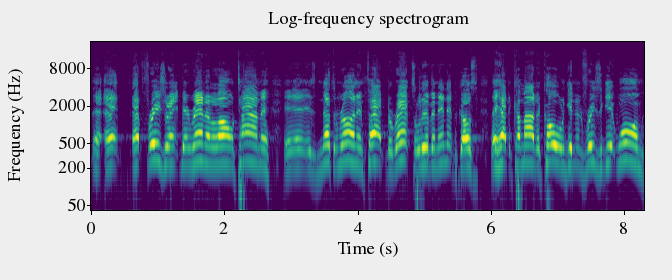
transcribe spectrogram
that, that, that, freezer ain't been running a long time. It, it, it's nothing run. In fact, the rats are living in it because they had to come out of the cold and get in the freezer to get warm.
